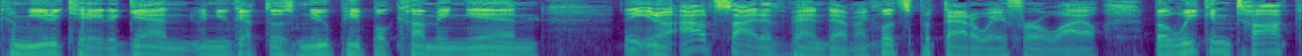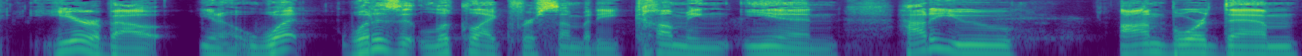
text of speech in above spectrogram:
communicate again when you get those new people coming in you know outside of the pandemic let's put that away for a while but we can talk here about you know what what does it look like for somebody coming in? How do you onboard them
